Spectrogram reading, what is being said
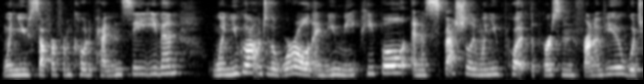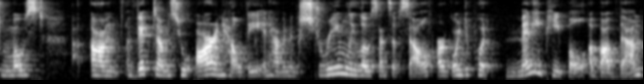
when you suffer from codependency, even when you go out into the world and you meet people, and especially when you put the person in front of you, which most um, victims who are unhealthy and have an extremely low sense of self are going to put many people above them.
